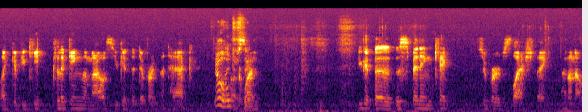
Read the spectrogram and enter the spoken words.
like if you keep clicking the mouse you get a different attack. Oh, interesting. Otherwise- You get the the spinning kick super slash thing. I don't know.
